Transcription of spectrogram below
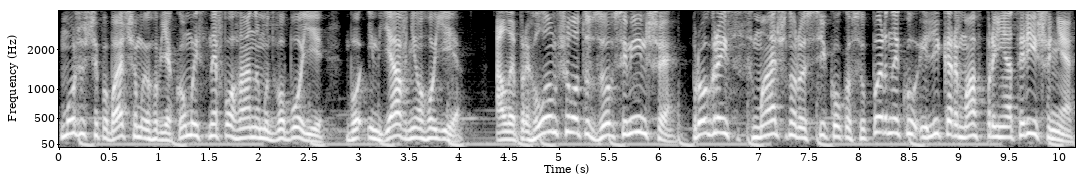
може ще побачимо його в якомусь непоганому двобої, бо ім'я в нього є. Але приголомшило тут зовсім інше. Прогрейс смачно розсік око супернику, і лікар мав прийняти рішення,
